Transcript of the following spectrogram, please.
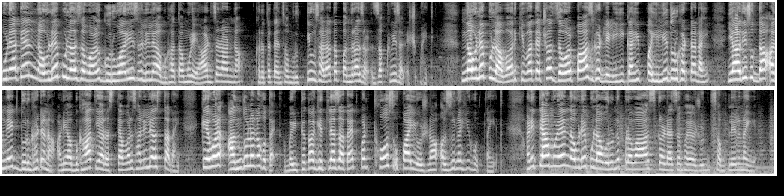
पुण्यातील नवले पुलाजवळ गुरुवारी झालेल्या अपघातामुळे आठ जणांना खरं तर त्यांचा मृत्यू झाला तर पंधरा जण जखमी झाल्याची माहिती. नवले पुलावर किंवा त्याच्या जवळपास घडलेली ही काही पहिली दुर्घटना नाही याआधी सुद्धा अनेक दुर्घटना आणि अपघात या रस्त्यावर झालेले असतानाही केवळ आंदोलनं होत आहेत बैठका घेतल्या जात आहेत पण ठोस उपाययोजना अजूनही होत नाहीत. आणि त्यामुळे नवले पुलावरून प्रवास करण्याचं भय अजून संपलेलं नाही आहे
